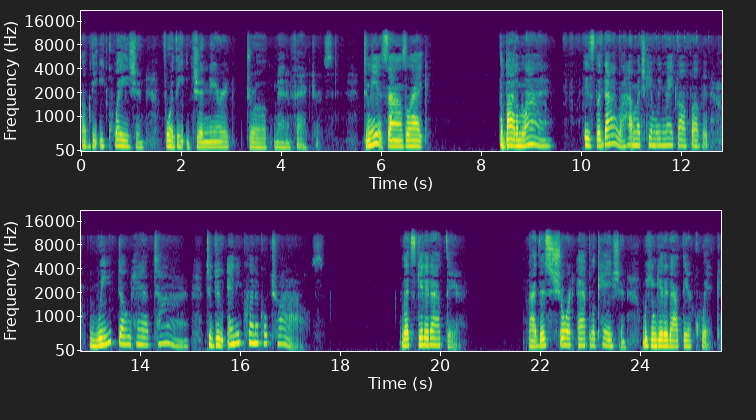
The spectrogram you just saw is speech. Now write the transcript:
of the equation for the generic drug manufacturers. To me, it sounds like the bottom line is the dollar. How much can we make off of it? We don't have time to do any clinical trials. Let's get it out there. By this short application, we can get it out there quick.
